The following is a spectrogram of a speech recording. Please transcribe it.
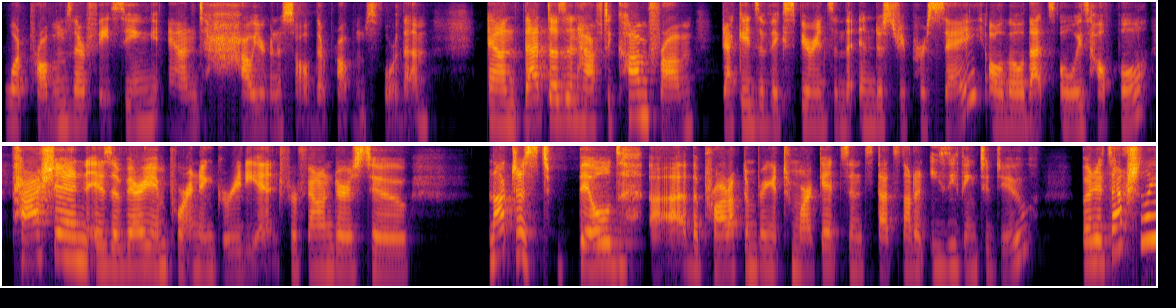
what problems they're facing, and how you're going to solve their problems for them. And that doesn't have to come from decades of experience in the industry per se, although that's always helpful. Passion is a very important ingredient for founders to not just build uh, the product and bring it to market, since that's not an easy thing to do, but it's actually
